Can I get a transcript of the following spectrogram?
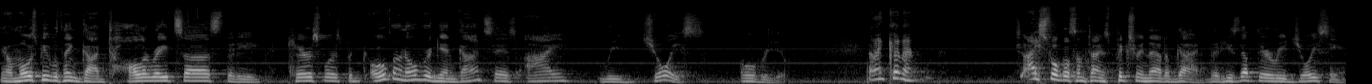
You know, most people think God tolerates us, that He cares for us, but over and over again, God says, I rejoice over you. And I kind of, I struggle sometimes picturing that of God, that He's up there rejoicing.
